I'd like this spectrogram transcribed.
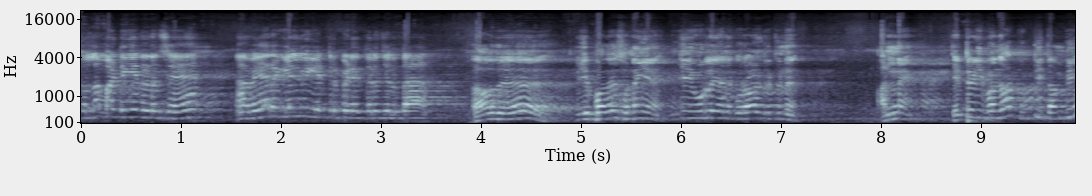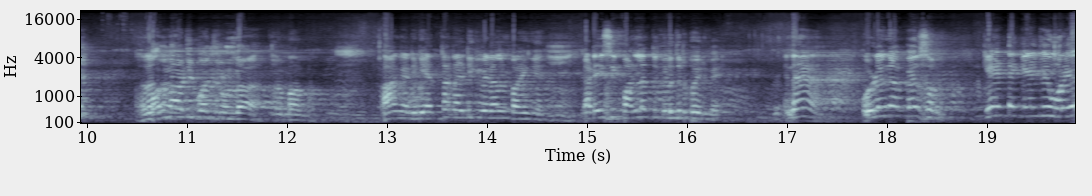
சொல்ல மாட்டீங்கன்னு நினைச்சேன். நான் வேற கேள்வி கேட்டிருப்பேனே தெரிஞ்சிருந்தா. அதாவது நீங்க இப்போதே சொன்னீங்க. இங்க ஊர்ல எனக்கு ஒரு ஆள் இருக்குன்னு. அண்ணன். எட்டு அடி பாஞ்சா குட்டி தம்பி. பதினாறு அடி பாஞ்சிரும்ல. ஆமா ஆமா. வாங்க நீங்க எத்தனை அடிக்கு வேணாலும் பாருங்க கடைசி பள்ளத்துக்கு எடுத்துட்டு போயிருவேன். என்ன? ஒழுங்கா பேசணும். கேட்ட கேள்வி ஒரே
